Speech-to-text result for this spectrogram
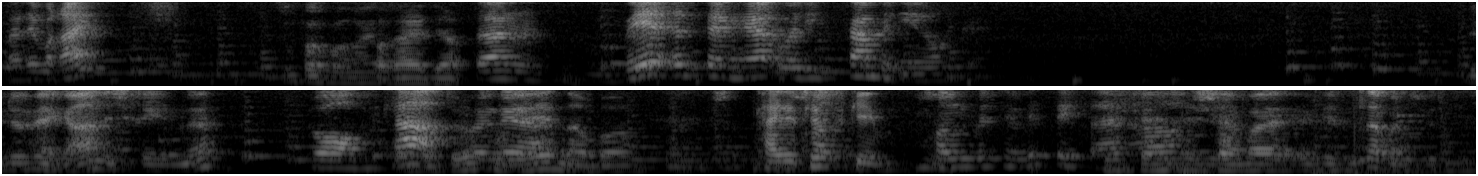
Seid ihr bereit? Super bereit. Bereit, ja. Dann, wer ist der Herr über die Fernbedienung? Wir dürfen ja gar nicht reden, ne? Boah, klar. wir dürfen wir reden, aber. Keine Schon- Tipps geben. Schon ein bisschen witzig sein. Die aber- Ja, wir sind aber nicht witzig.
